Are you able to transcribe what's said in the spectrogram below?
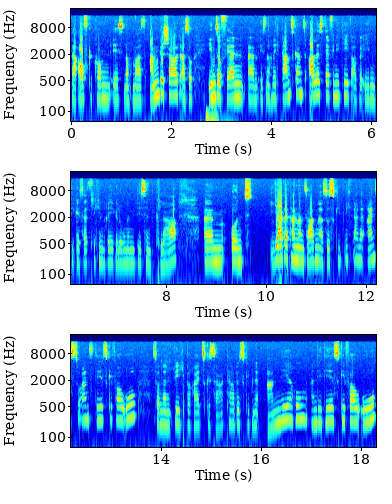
da aufgekommen ist, nochmals angeschaut. Also insofern ähm, ist noch nicht ganz, ganz alles definitiv, aber eben die gesetzlichen Regelungen, die sind klar. Ähm, und ja, da kann man sagen, also es gibt nicht eine 1 zu 1 DSGVO, sondern wie ich bereits gesagt habe, es gibt eine Annäherung an die DSGVO.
